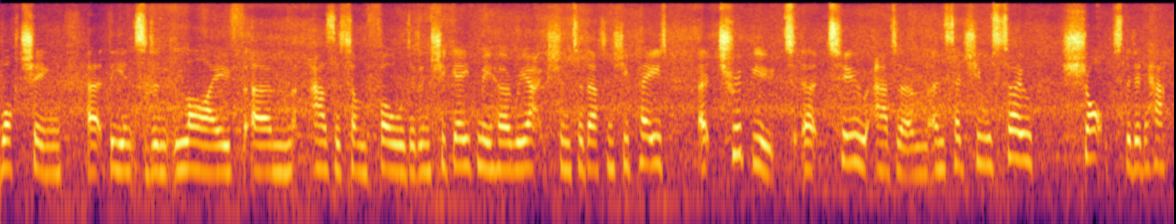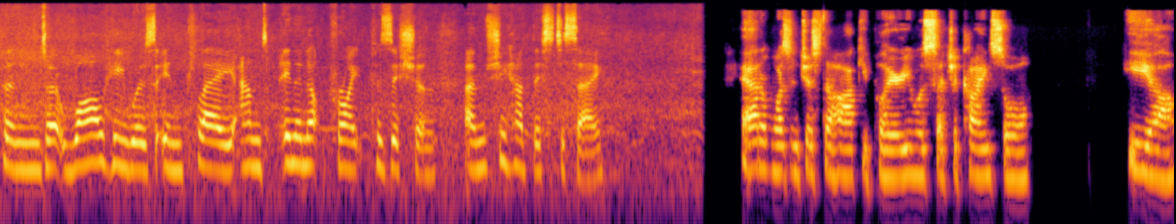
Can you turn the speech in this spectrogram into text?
watching uh, the incident live um, as it unfolded. And she gave me her reaction to that, and she paid uh, tribute uh, to Adam and said she was so shocked that it happened uh, while he was in play and in an upright position. Um, she had this to say. Adam wasn't just a hockey player, he was such a kind soul. He, uh,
